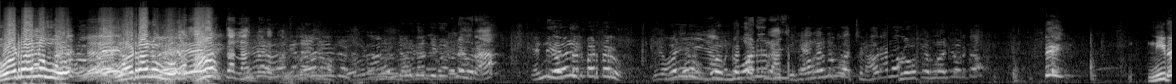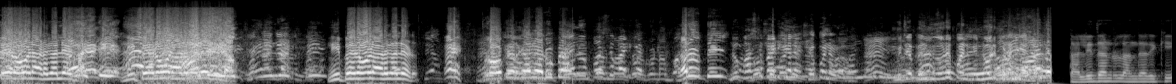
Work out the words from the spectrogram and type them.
ఎవడ్రా నువ్వు. ఎవడ్రా నువ్వు. ఆ? నీ పేరు కూడా అడగలేడు. నీ పేరు కూడా అడగలేడు నీ పేరు కూడా అడగలేడు. బ్రోకర్ గారు తల్లిదండ్రులందరికీ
